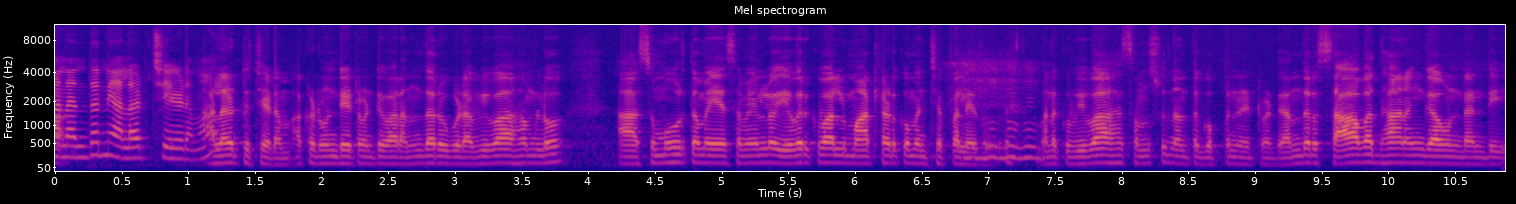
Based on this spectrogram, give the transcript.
మనందరినీ అలర్ట్ చేయడమా? అలర్ట్ చేయడం. అక్కడ ఉండేటువంటి వారందరూ కూడా వివాహంలో ఆ సుముహూర్తం అయ్యే సమయంలో ఎవరికి వాళ్ళు మాట్లాడుకోమని చెప్పలేదు. మనకు వివాహ సంస్కృతి అంత గొప్పనటువంటి అందరూ సావధానంగా ఉండండి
